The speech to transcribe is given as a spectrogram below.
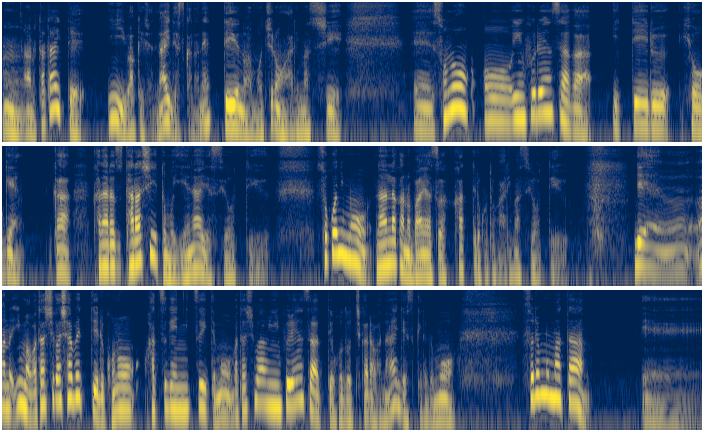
うん、あの叩いていいわけじゃないですからねっていうのはもちろんありますし、えー、そのインフルエンサーが言っている表現が必ず正しいとも言えないですよっていう、そこにも何らかのバイアスがかかってることがありますよっていう。で、あの、今私が喋っているこの発言についても、私はインフルエンサーっていうほど力はないですけれども、それもまた、え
